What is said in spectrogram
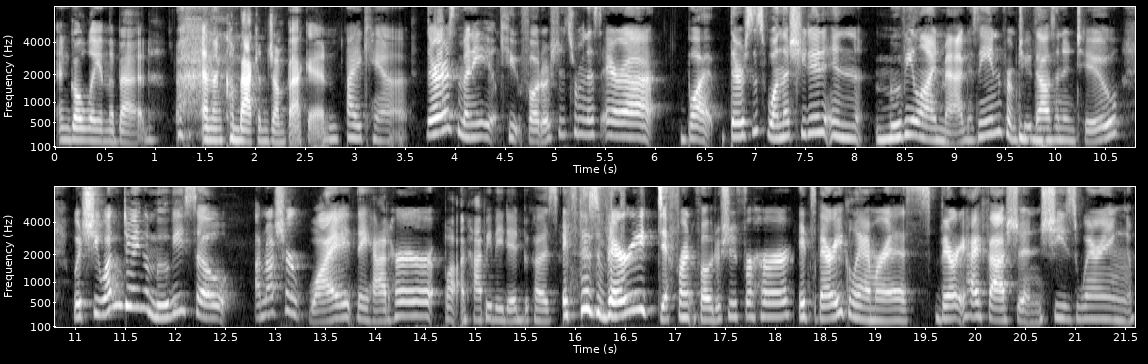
and go lay in the bed and then come back and jump back in. I can't. There's many cute photo shoots from this era, but there's this one that she did in Movieline magazine from mm-hmm. 2002, which she wasn't doing a movie, so I'm not sure why they had her, but I'm happy they did because it's this very different photo shoot for her. It's very glamorous, very high fashion. She's wearing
